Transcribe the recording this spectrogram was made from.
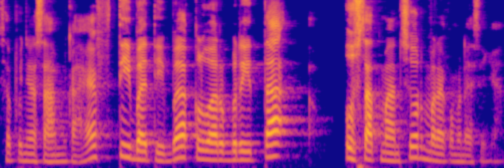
Saya punya saham KF. Tiba-tiba keluar berita Ustadz Mansur merekomendasikan.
